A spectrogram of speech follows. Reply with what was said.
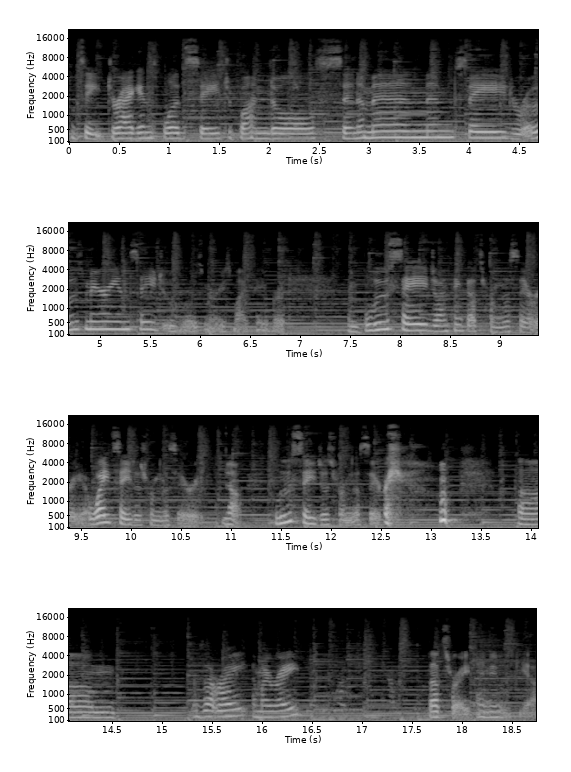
let's see, dragon's blood sage bundle, cinnamon and sage, rosemary and sage. Ooh, rosemary's my favorite. And blue sage, I think that's from this area. White sage is from this area. No, blue sage is from this area. um, is that right? Am I right? That's right. I knew, yeah.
